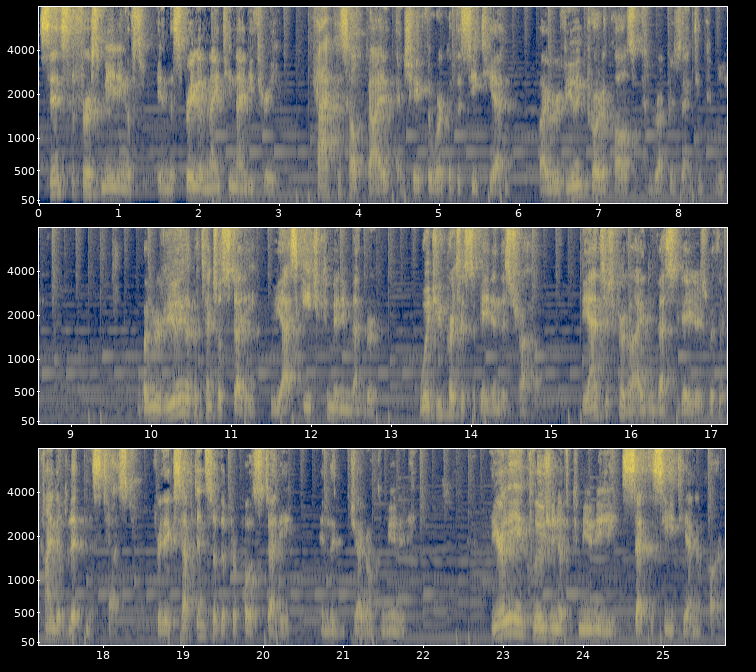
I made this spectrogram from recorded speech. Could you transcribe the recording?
Since the first meeting of, in the spring of 1993, CAC has helped guide and shape the work of the CTN by reviewing protocols and representing community. When reviewing a potential study, we ask each committee member, would you participate in this trial? The answers provide investigators with a kind of litmus test for the acceptance of the proposed study in the general community. The early inclusion of community set the CTN apart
